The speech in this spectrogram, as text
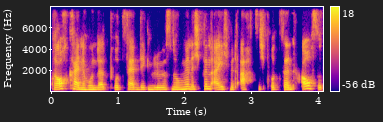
brauche keine hundertprozentigen Lösungen. Ich bin eigentlich mit 80 Prozent auch so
